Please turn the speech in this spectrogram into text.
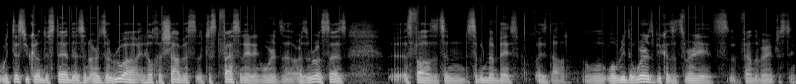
with this you can understand there's an Ohr Zarua in Hilchas Shabbos, uh, just fascinating words. Uh, Ohr Zarua says uh, as follows, it's in Simon Membes, Oizdal. We'll, we'll read the words because it's very, it's found it very interesting.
